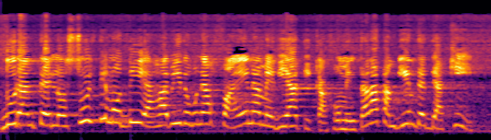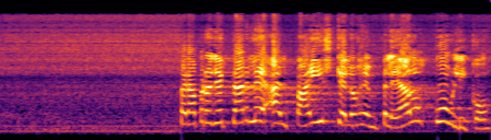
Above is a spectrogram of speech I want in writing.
Durante los últimos días ha habido una faena mediática, fomentada también desde aquí, para proyectarle al país que los empleados públicos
